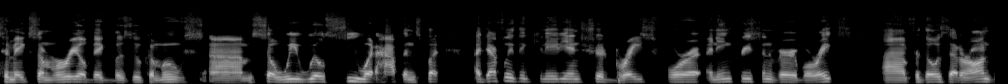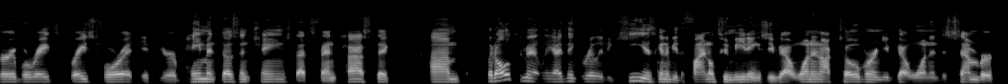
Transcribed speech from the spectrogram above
to make some real big bazooka moves. Um, so we will see what happens. But I definitely think Canadians should brace for an increase in variable rates. Uh, for those that are on variable rates, brace for it. If your payment doesn't change, that's fantastic. Um, but ultimately, I think really the key is going to be the final two meetings. You've got one in October and you've got one in December.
